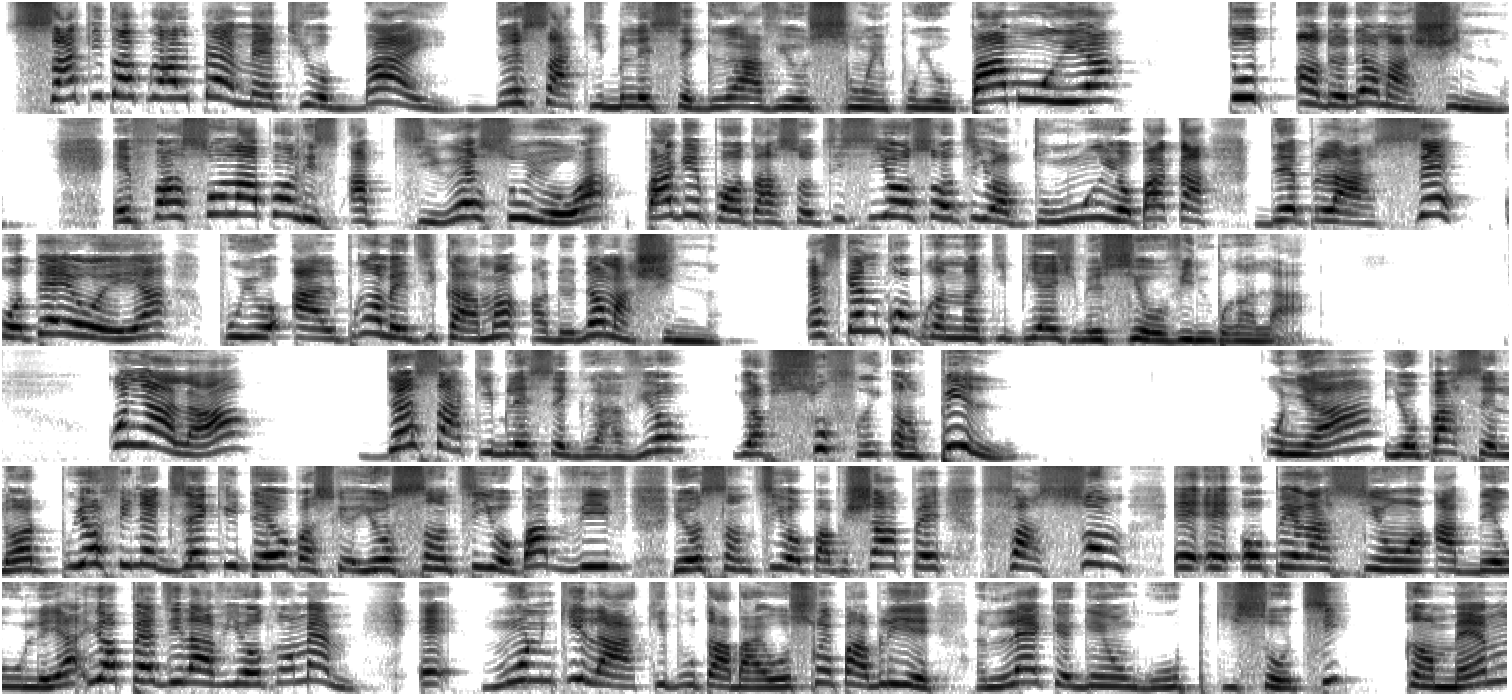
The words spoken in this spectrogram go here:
Sa ki ta pral permet yo bay, de sa ki blese grav yo soen pou yo pa mouri ya, tout an dedan machin. E fason la polis ap tire sou yo a, pa ge porta soti, si yo soti yo ap tou mouri, yo pa ka deplase kote yo e ya, pou yo al pran medikaman an dedan machin. Eske n kompren nan ki pyej monsi yo vin pran la? Konya la, de sa ki blese grav yo, yo ap soufri an pil. Kounya, yo pase lòd pou yo fin ekzekute yo paske yo senti yo pap viv, yo senti yo pap chape, fason e, e ap de oule ya, yo pedi la vi yo kanmem. E moun ki la ki pou tabay yo, swen pa bliye, lek gen yon goup ki soti, kanmem,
